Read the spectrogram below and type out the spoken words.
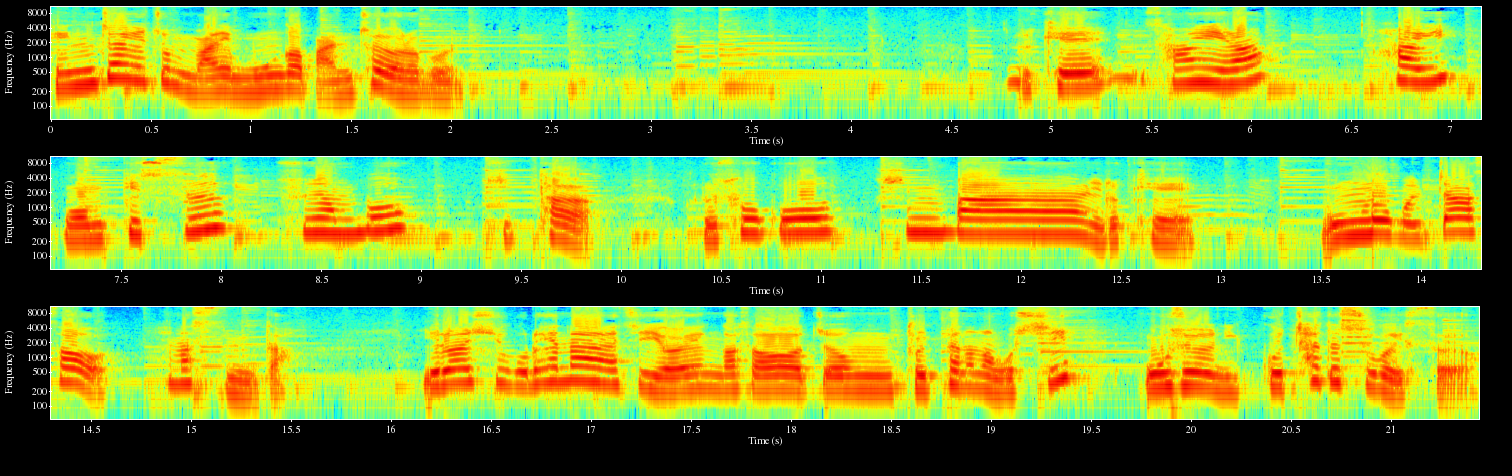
굉장히 좀 많이 뭔가 많죠, 여러분? 이렇게 상의랑 하의, 원피스, 수영복, 기타, 그리고 속옷, 신발 이렇게 목록을 짜서 해놨습니다. 이런 식으로 해놔야지 여행 가서 좀 불편함 없이 옷을 입고 찾을 수가 있어요.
